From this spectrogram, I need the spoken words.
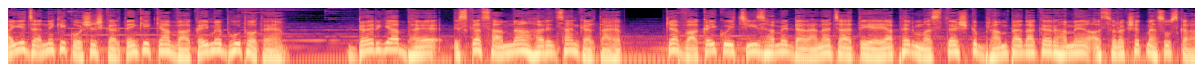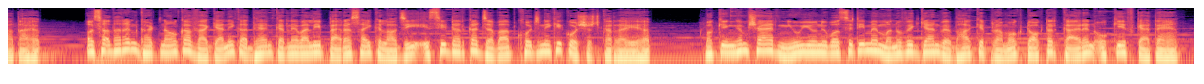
आइए जानने की कोशिश करते हैं कि क्या वाकई में भूत होते हैं। डर या भय इसका सामना हर इंसान करता है। क्या वाकई कोई चीज़ हमें डराना चाहती है या फिर मस्तिष्क भ्रम पैदा कर हमें असुरक्षित महसूस कराता है? असाधारण घटनाओं का वैज्ञानिक अध्ययन करने वाली पैरासाइकोलॉजी इसी डर का जवाब खोजने की कोशिश कर रही है। बकिंगम शायर न्यू यूनिवर्सिटी में मनोविज्ञान विभाग के प्रमुख डॉक्टर कायरन ओकीफ कहते हैं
